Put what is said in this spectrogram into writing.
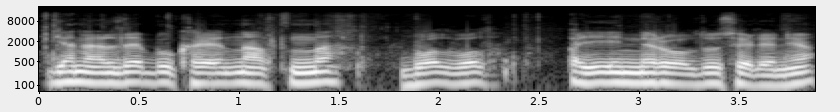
Genelde bu kayanın altında bol bol ayı inleri olduğu söyleniyor.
